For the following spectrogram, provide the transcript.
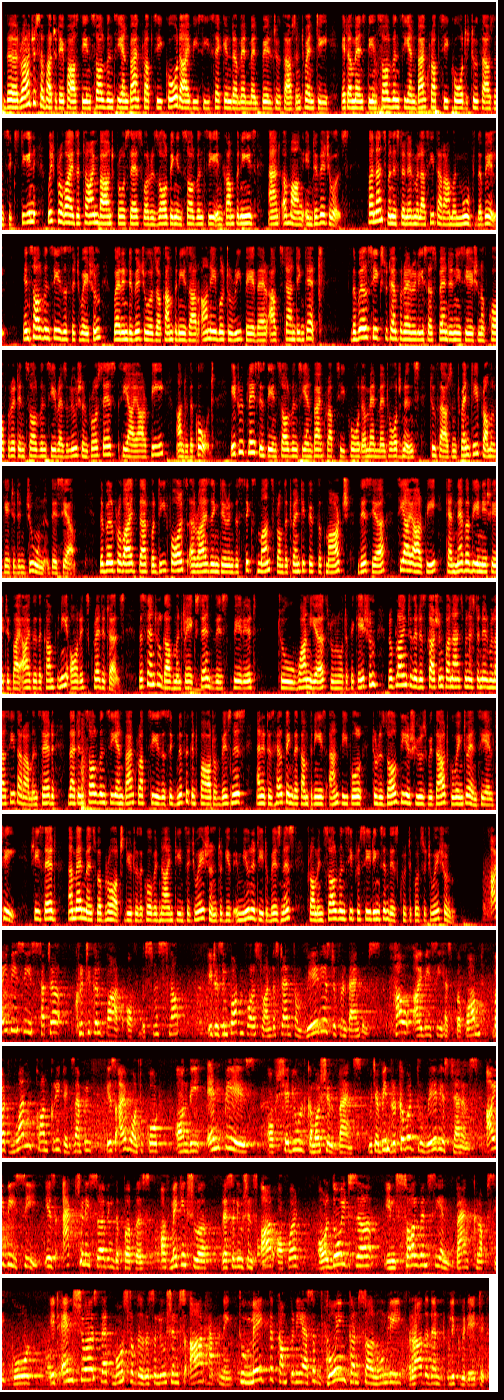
The Rajya Sabha today passed the Insolvency and Bankruptcy Code IBC Second Amendment Bill 2020. It amends the Insolvency and Bankruptcy Code 2016, which provides a time-bound process for resolving insolvency in companies and among individuals. Finance Minister Nirmala Sitharaman moved the bill. Insolvency is a situation where individuals or companies are unable to repay their outstanding debt. The bill seeks to temporarily suspend initiation of corporate insolvency resolution process CIRP under the code. It replaces the Insolvency and Bankruptcy Code Amendment Ordinance 2020 promulgated in June this year. The bill provides that for defaults arising during the six months from the 25th of March this year, CIRP can never be initiated by either the company or its creditors. The central government may extend this period to one year through notification. Replying to the discussion, Finance Minister Nirmala Sitharaman said that insolvency and bankruptcy is a significant part of business and it is helping the companies and people to resolve the issues without going to NCLT. She said amendments were brought due to the COVID-19 situation to give immunity to business from insolvency proceedings in this critical situation. IBC is such a critical part of business now it is important for us to understand from various different angles how IBC has performed. But one concrete example is I want to quote on the NPAs of scheduled commercial banks which have been recovered through various channels. IBC is actually serving the purpose of making sure resolutions are offered although it's a insolvency and bankruptcy code it ensures that most of the resolutions are happening to make the company as a going concern only rather than liquidated.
